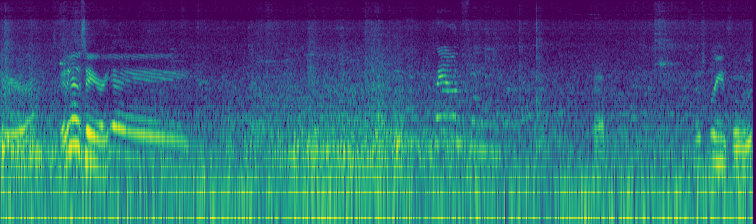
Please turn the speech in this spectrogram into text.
Here. It is here. Yay! Brown food. Yep. There's green food.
